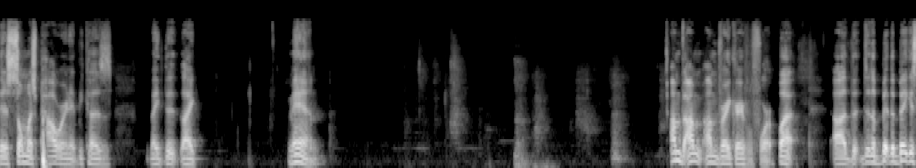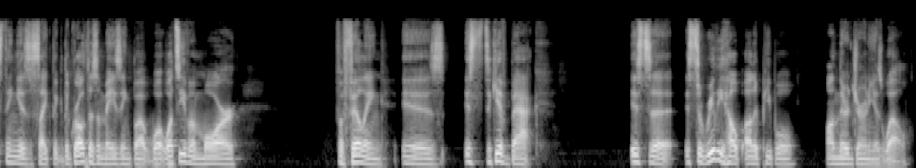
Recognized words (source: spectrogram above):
there's so much power in it because like the like man I'm I'm I'm very grateful for it. But uh, the, the the biggest thing is it's like the, the growth is amazing, but what what's even more fulfilling is is to give back is to is to really help other people on their journey as well.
